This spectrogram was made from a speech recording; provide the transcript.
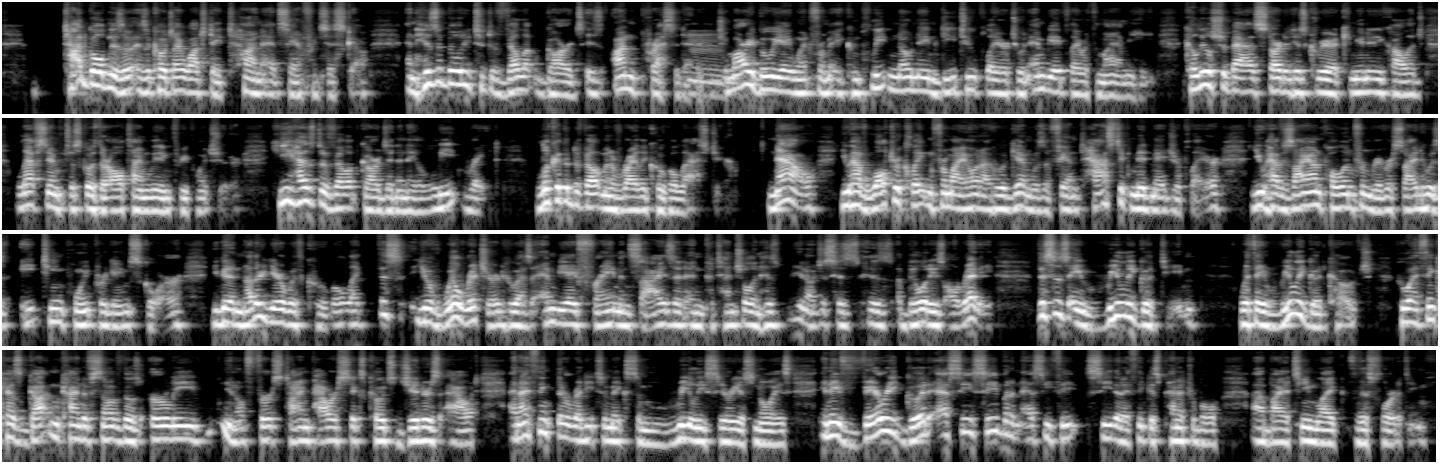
Todd Golden is a, as a coach I watched a ton at San Francisco, and his ability to develop guards is unprecedented. Mm. Jamaree Bouyea went from a complete no-name D2 player to an NBA player with the Miami Heat. Khalil Shabazz started his career at community college, left San Francisco as their all-time leading three-point shooter. He has developed guards at an elite rate. Look at the development of Riley Kugel last year. Now you have Walter Clayton from Iona, who again was a fantastic mid-major player. You have Zyon Pullin from Riverside, who is 18 point per game scorer. You get another year with Kugel. Like this, you have Will Richard, who has NBA frame and size and, and potential and his, you know, just his his abilities already. This is a really good team with a really good coach who I think has gotten kind of some of those early, you know, first time Power Six coach jitters out. And I think they're ready to make some really serious noise in a very good SEC, but an SEC that I think is penetrable uh, by a team like this Florida team.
